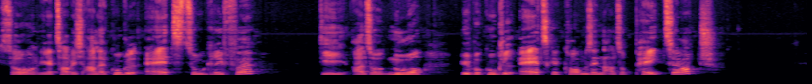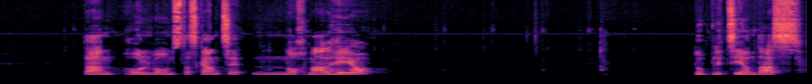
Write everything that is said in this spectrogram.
So, jetzt habe ich alle Google Ads Zugriffe, die also nur über Google Ads gekommen sind, also Paid Search. Dann holen wir uns das Ganze nochmal her. Duplizieren das.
